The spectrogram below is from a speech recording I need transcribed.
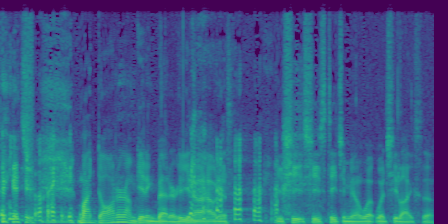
you try. My daughter, I'm getting better. You know how it is. she she's teaching me on what what she likes. So.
